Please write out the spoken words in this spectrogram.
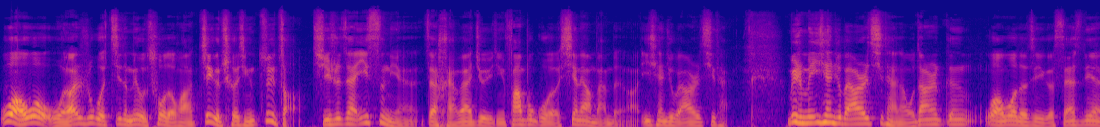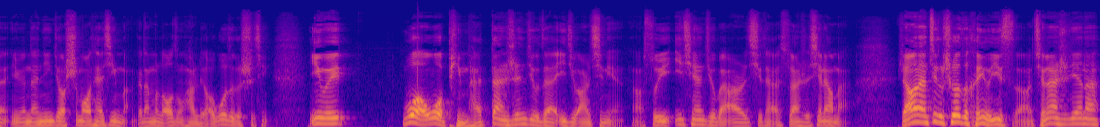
沃尔沃，我要如果记得没有错的话，这个车型最早其实在一四年在海外就已经发布过限量版本啊，一千九百二十七台。为什么一千九百二十七台呢？我当时跟沃尔沃的这个 4S 店，因为南京叫世茂泰信嘛，跟他们老总还聊过这个事情。因为沃尔沃品牌诞生就在一九二七年啊，所以一千九百二十七台算是限量版。然后呢，这个车子很有意思啊，前段时间呢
